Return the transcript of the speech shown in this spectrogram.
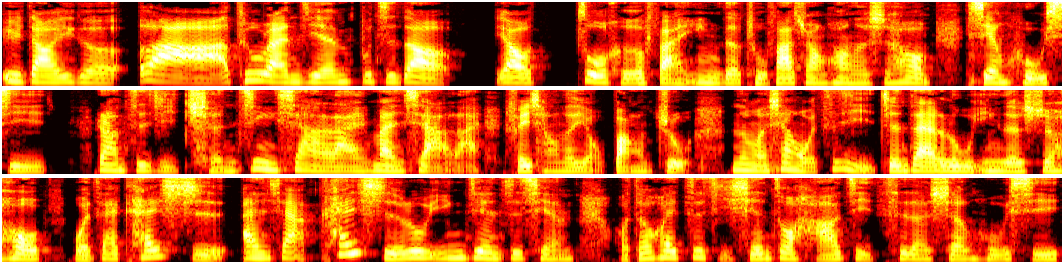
遇到一个啊，突然间不知道要作何反应的突发状况的时候，先呼吸。让自己沉静下来，慢下来，非常的有帮助。那么，像我自己正在录音的时候，我在开始按下开始录音键之前，我都会自己先做好几次的深呼吸，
